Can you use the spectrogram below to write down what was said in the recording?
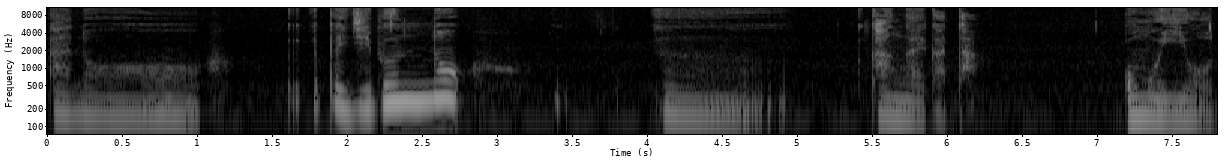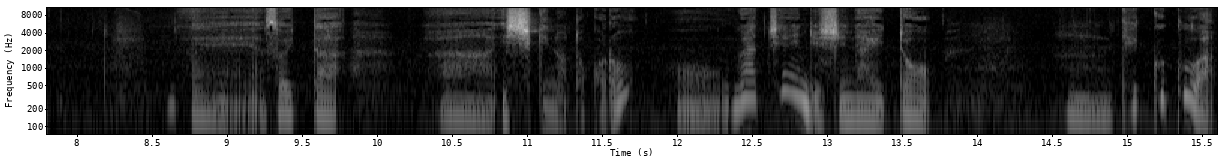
あのー、やっぱり自分のうん考え方思いよう、えー、そういったあ意識のところがチェンジしないと、うん、結局は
